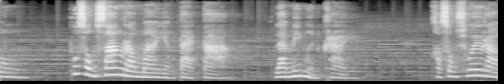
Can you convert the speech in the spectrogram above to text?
องค์ ผู้ทรงสร้างเรามาอย่างแตกต่าง และไม่เหมือนใครเขาทรงช่วยเรา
